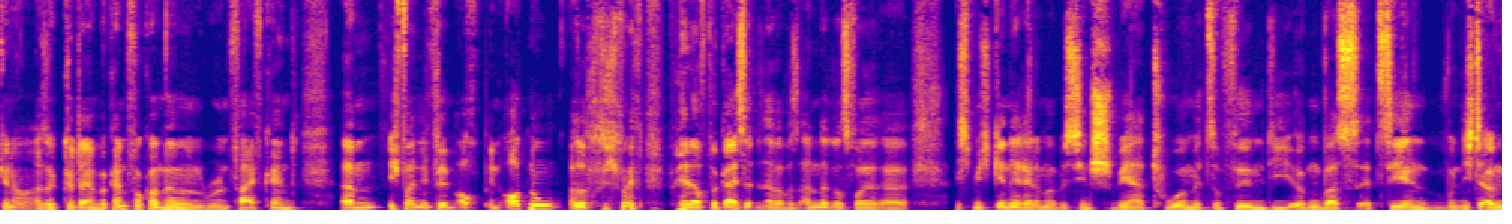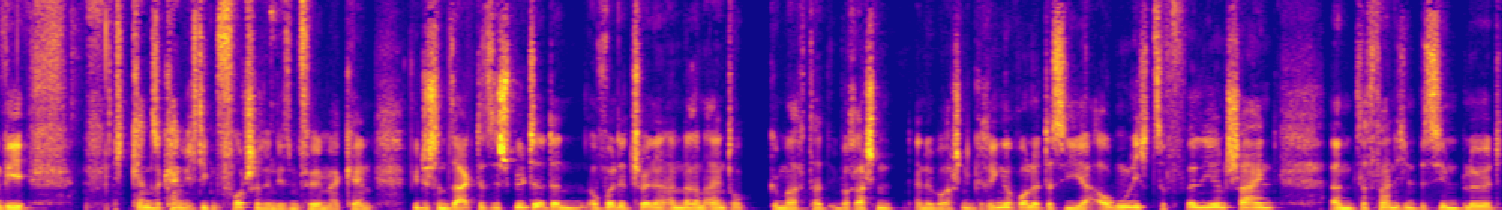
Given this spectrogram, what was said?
Genau, also könnte einem bekannt vorkommen, wenn man Rune 5 kennt. Ähm, ich fand den Film auch in Ordnung. Also ich meine, hellauf begeistert ist einfach was anderes, weil äh, ich mich generell immer ein bisschen schwer tue mit so Filmen, die irgendwas erzählen, wo nicht irgendwie, ich kann so keinen richtigen Fortschritt in diesem Film erkennen. Wie du schon sagtest, es spielte dann, obwohl der Trailer einen anderen Eindruck gemacht hat, überraschend, eine überraschend geringe Rolle, dass sie ihr Augenlicht zu verlieren scheint. Ähm, das fand ich ein bisschen blöd.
